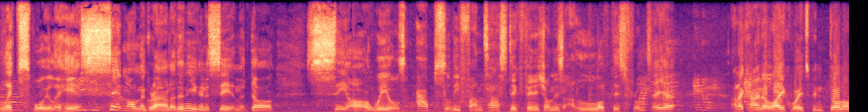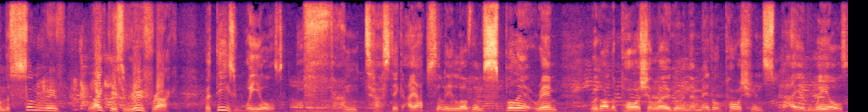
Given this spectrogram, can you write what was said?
lip spoiler here sitting on the ground. I don't think you're going to see it in the dark. CR wheels, absolutely fantastic finish on this. I love this front here. And I kind of like where it's been done on the sunroof, like this roof rack. But these wheels are fantastic. I absolutely love them. Split rim. We've got the Porsche logo in the middle, Porsche inspired wheels.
